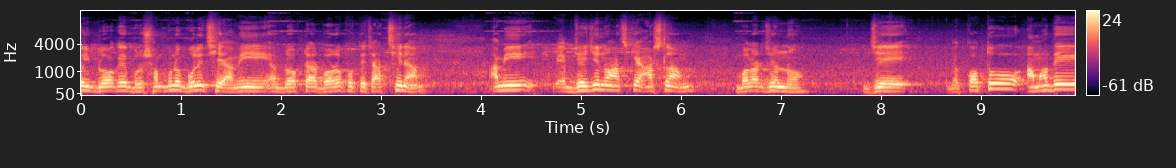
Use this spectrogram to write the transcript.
ওই ব্লগে সম্পূর্ণ বলেছি, আমি ব্লগটা আর বড় করতে চাচ্ছি না। আমি যেই জন্য আজকে আসলাম বলার জন্য যে কত আমাদের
